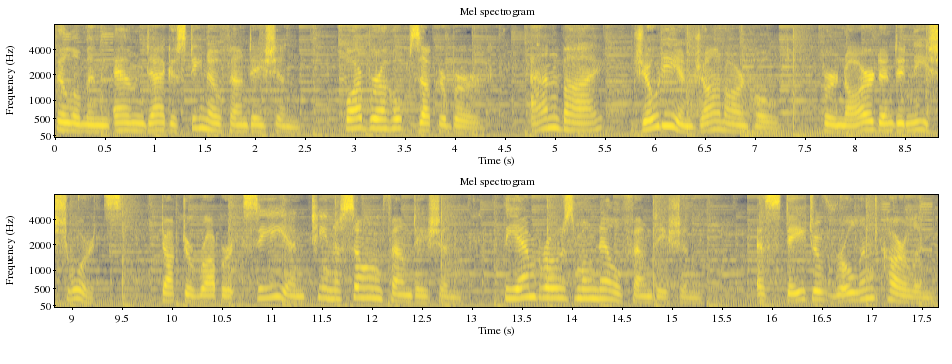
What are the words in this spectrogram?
Filomen M. D'Agostino Foundation, Barbara Hope Zuckerberg, and by Jody and John Arnhold, Bernard and Denise Schwartz, Dr. Robert C. and Tina Sohn Foundation, the Ambrose Monell Foundation, estate of Roland Carlin.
